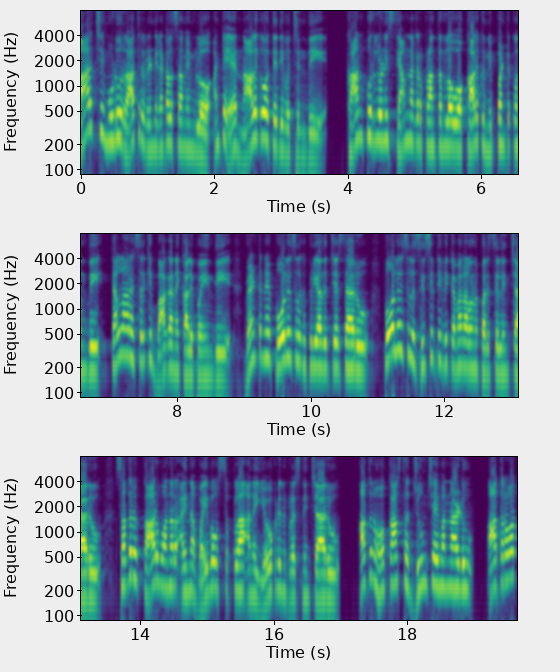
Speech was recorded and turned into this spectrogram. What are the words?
మార్చి మూడు రాత్రి రెండు గంటల సమయంలో అంటే నాలుగవ తేదీ వచ్చింది. కాన్పూర్లోని శ్యామ్నగర్ ప్రాంతంలో ఓ కారుకు నిప్పంటుకుంది. తెల్లారేసరికి బాగానే కాలిపోయింది. వెంటనే పోలీసులకు ఫిర్యాదు చేశారు. పోలీసులు సీసీటీవీ కెమెరాలను పరిశీలించారు. సదరు కారు ఓనర్ అయిన వైభవ్ శుక్లా అనే యువకుడిని ప్రశ్నించారు. అతను కాస్త జూమ్ చేయమన్నాడు. ఆ తర్వాత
